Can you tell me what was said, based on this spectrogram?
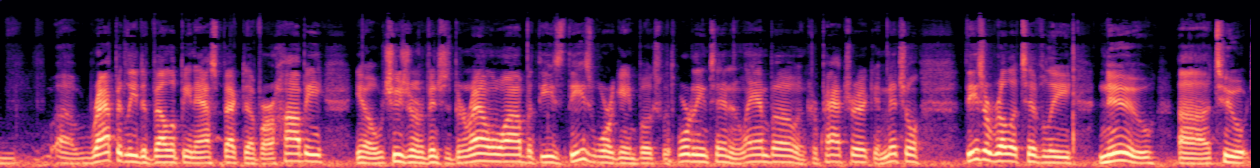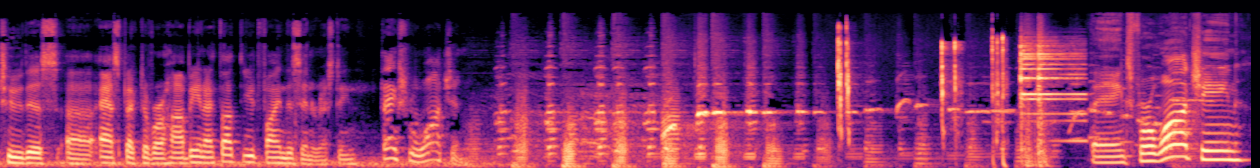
uh, rapidly developing aspect of our hobby. You know, Choose Your Own Adventure has been around a while, but these these war game books with Worthington and Lambo and Kirkpatrick and Mitchell, these are relatively new uh, to to this uh, aspect of our hobby, and I thought you'd find this interesting. Thanks for watching. Thanks for watching.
